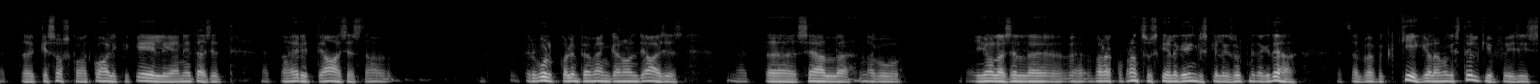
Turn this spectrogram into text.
et äh, kes oskavad kohalikke keeli ja nii edasi, et et noh, eriti Aasias, no terve hulk olümpiamänge on olnud ju Aasias, et äh, seal nagu ei ole selle paraku prantsuse keelega ja inglise keelega suurt midagi teha. et seal peab ikka keegi olema, kes tõlgib või siis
